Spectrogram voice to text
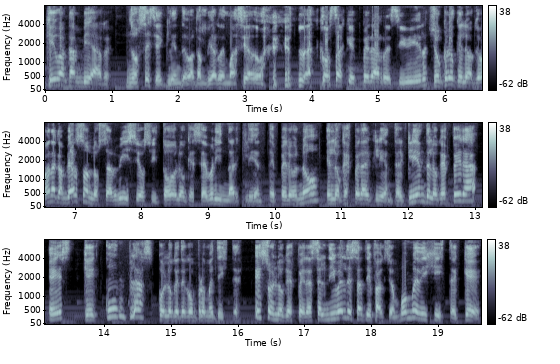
¿Qué va a cambiar? No sé si el cliente va a cambiar demasiado las cosas que espera recibir. Yo creo que lo que van a cambiar son los servicios y todo lo que se brinda al cliente, pero no en lo que espera el cliente. El cliente lo que espera es que cumplas con lo que te comprometiste. Eso es lo que espera, es el nivel de satisfacción. Vos me dijiste que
